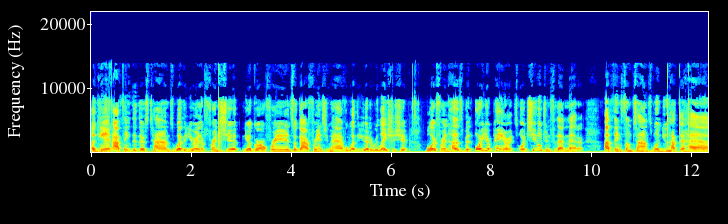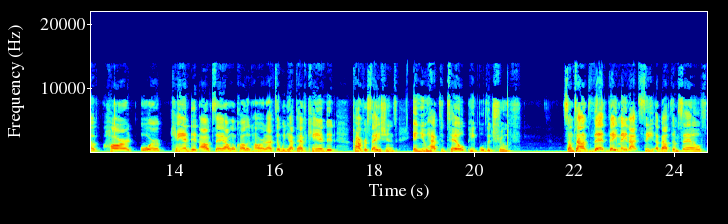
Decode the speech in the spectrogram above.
Again, I think that there's times whether you're in a friendship, your girlfriends or guy friends you have, or whether you're in a relationship, boyfriend, husband, or your parents or children for that matter. I think sometimes when you have to have hard or candid, I'd say I won't call it hard. I'd say when you have to have candid conversations and you have to tell people the truth, sometimes that they may not see about themselves,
